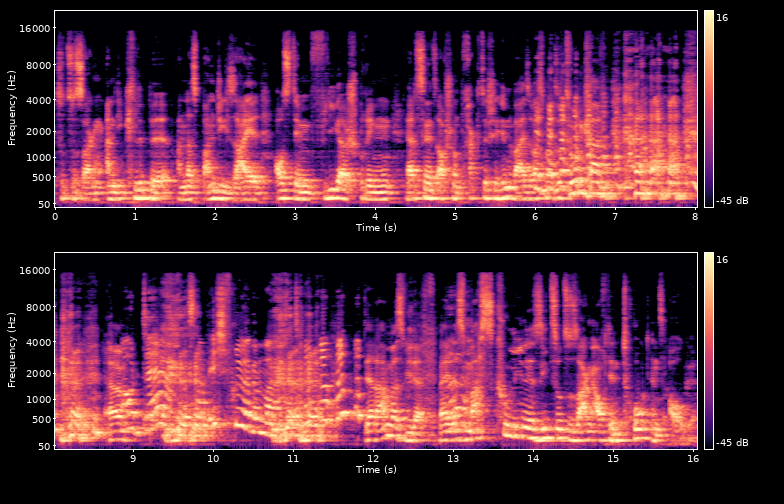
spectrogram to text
sozusagen an die Klippe, an das Bungee-Seil, aus dem Flieger springen. Ja, das sind jetzt auch schon praktische Hinweise, was man so tun kann. Oh damn, das habe ich früher gemacht. ja, da haben wir es wieder. Weil das Maskuline sieht sozusagen auch den Tod ins Auge.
